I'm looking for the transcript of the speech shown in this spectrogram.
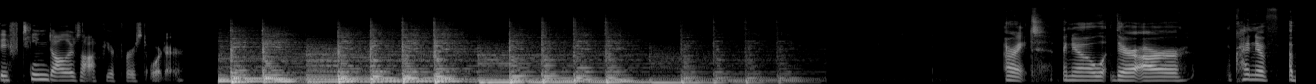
$15 off your first order. All right. I know there are kind of a,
